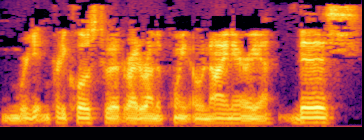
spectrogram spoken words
We're getting pretty close to it, right around the 0.09 area. This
